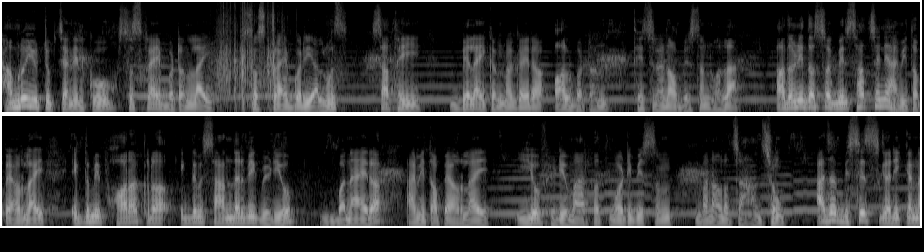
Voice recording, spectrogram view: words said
हाम्रो युट्युब च्यानलको सब्सक्राइब बटनलाई सब्सक्राइब गरिहाल्नुहोस्। साथै बेलायकनमा गएर अल बटन थिच्न नबिर्सनुहोला। आदरणीय दर्शकबिर साँच्चै नै हामी तपाईँहरूलाई एकदमै फरक र एकदमै सान्दर्भिक भिडियो बनाएर हामी तपाईँहरूलाई यो भिडियो मार्फत मोटिभेसन बनाउन चाहन्छौँ। आज विशेष गरिकन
